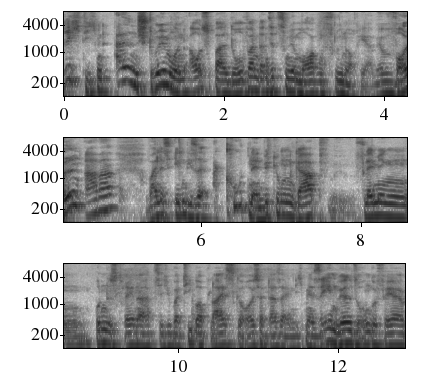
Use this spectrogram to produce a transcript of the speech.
richtig mit allen Strömungen ausbaldowern, dann sitzen wir morgen früh noch hier. Wir wollen aber, weil es eben diese akuten Entwicklungen gab, Fleming, Bundestrainer, hat sich über Tibor Pleiss geäußert, dass er ihn nicht mehr sehen will, so ungefähr,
